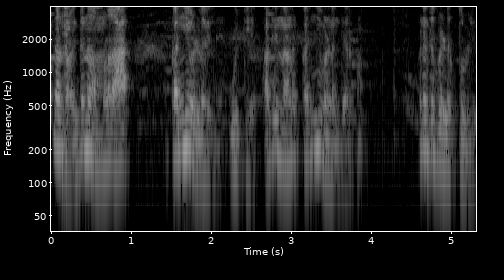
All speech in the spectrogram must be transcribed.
ഇതുണ്ടോ? ഇതിന് നമ്മൾ ആ കഞ്ഞിവെള്ളമില്ലേ? ഊറ്റിയ. അതിൽ നിന്നാണ് കഞ്ഞിവെള്ളം ചേർക്കണം. പിന്നെ ഇത് വെളുത്തുള്ളി.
